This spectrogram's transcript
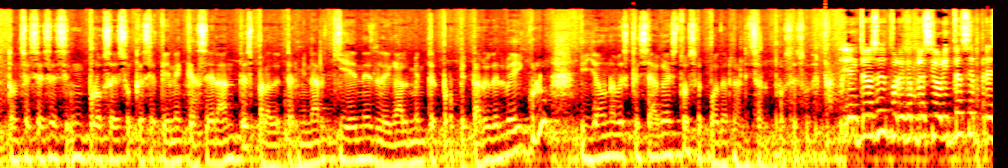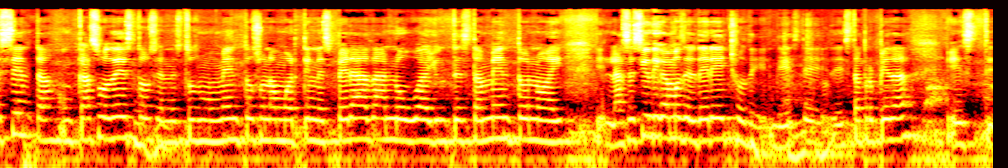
Entonces ese es un proceso que se tiene que hacer antes para determinar quién es legalmente el propietario del vehículo y ya una vez que se haga esto se puede realizar el proceso de cambio. Entonces, por ejemplo, si ahorita se presenta un caso de estos en estos momentos, una muerte inesperada, no hay un testamento, no hay la cesión, digamos, del derecho de, este, de esta propiedad, este,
